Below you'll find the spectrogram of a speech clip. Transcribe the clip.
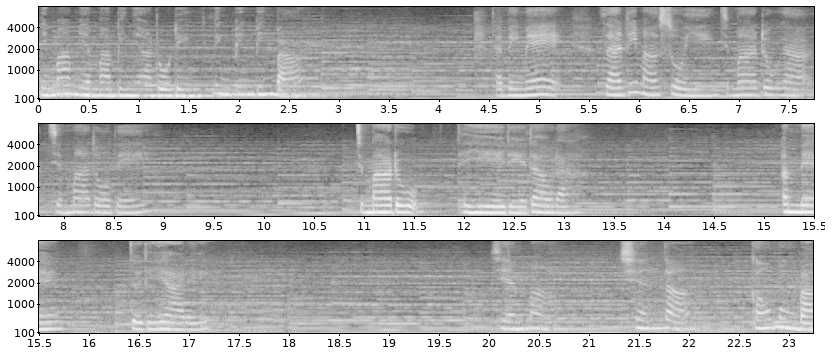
ညီမမြန်မာပညာတော်တင်လင်းပင်းပင်းပါဒါပေမဲ့ဇာတိမှာဆိုရင်ကျမတို့ကကျမတို့ပဲကျမတို့တရေတဲ့တော့တာအမေတတိရတယ်ကျမ်းမာချမ်းသာကောင်းမွ န်ပါ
